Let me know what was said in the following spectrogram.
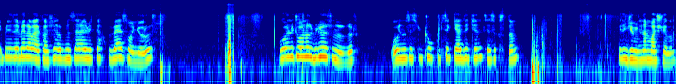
Hepinize merhaba arkadaşlar. Bugün sizlerle birlikte Wells oynuyoruz. Bu oyunu çoğunuz biliyorsunuzdur. Oyunun sesi çok yüksek geldiği için sesi kıstım. Birinci bölümden başlayalım.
